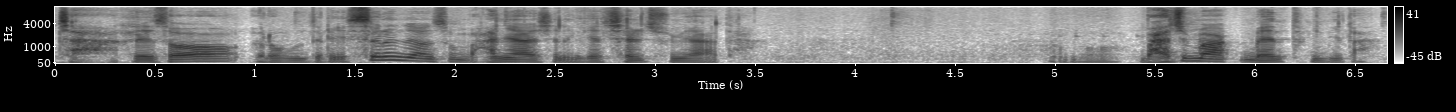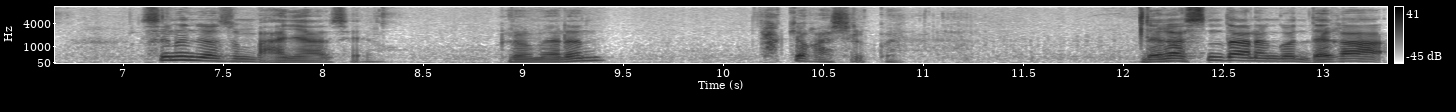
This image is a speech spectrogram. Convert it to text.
자, 그래서 여러분들이 쓰는 연습 많이 하시는 게 제일 중요하다. 뭐 마지막 멘트입니다. 쓰는 연습 많이 하세요. 그러면은 합격하실 거예요. 내가 쓴다는 건 내가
